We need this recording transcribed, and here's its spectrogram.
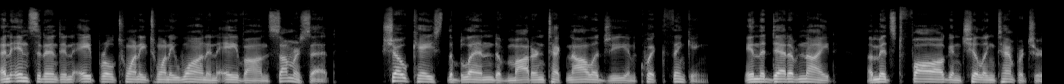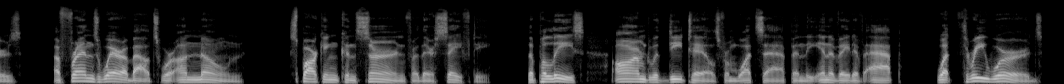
an incident in April 2021 in Avon, Somerset, showcased the blend of modern technology and quick thinking. In the dead of night, amidst fog and chilling temperatures, a friend's whereabouts were unknown, sparking concern for their safety. The police, armed with details from WhatsApp and the innovative app, What Three Words,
